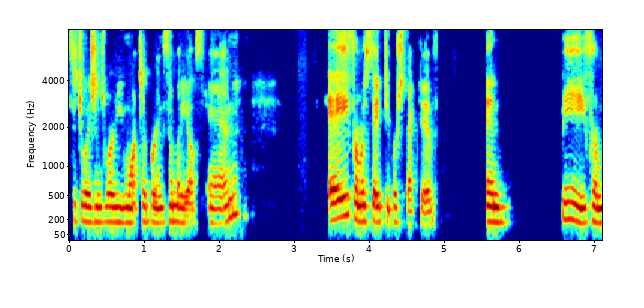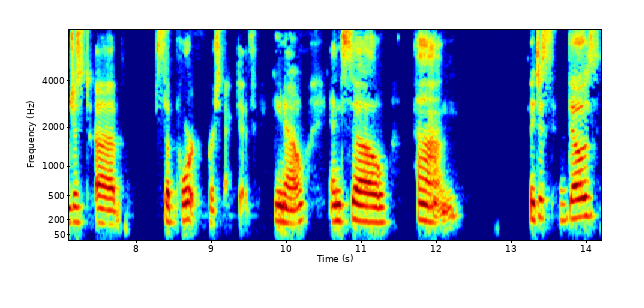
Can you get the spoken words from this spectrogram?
situations where you want to bring somebody else in a from a safety perspective and b from just a support perspective you know? And so um it just those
